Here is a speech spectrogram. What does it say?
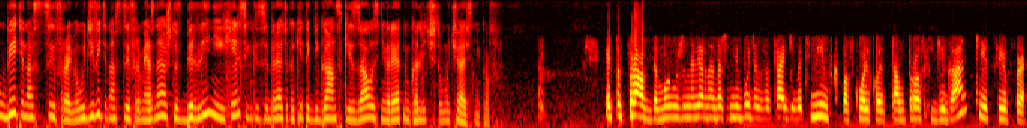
убейте нас цифрами, удивите нас цифрами. Я знаю, что в Берлине и Хельсинки собираются какие-то гигантские залы с невероятным количеством участников. Это правда. Мы уже, наверное, даже не будем затрагивать Минск, поскольку там просто гигантские цифры.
